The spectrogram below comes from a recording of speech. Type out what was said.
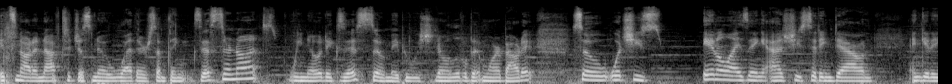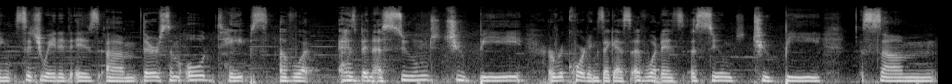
it's not enough to just know whether something exists or not. We know it exists, so maybe we should know a little bit more about it. So, what she's analyzing as she's sitting down and getting situated is um, there's some old tapes of what has been assumed to be, or recordings, I guess, of what is assumed to be some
